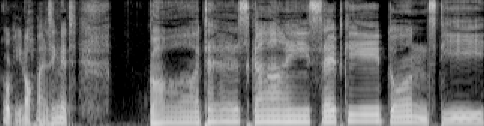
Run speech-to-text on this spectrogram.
Okay, nochmal, sing mit. Gottes Geist selbst gibt uns die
